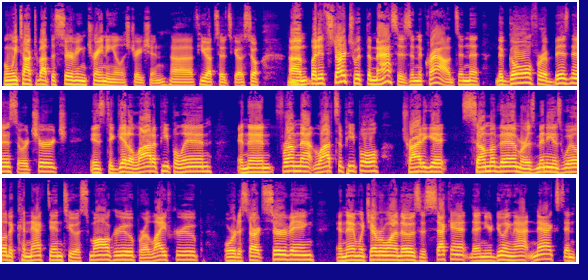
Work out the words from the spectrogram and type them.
when we talked about the serving training illustration uh, a few episodes ago. So, hmm. um, but it starts with the masses and the crowds, and the the goal for a business or a church is to get a lot of people in, and then from that, lots of people try to get some of them or as many as will to connect into a small group or a life group or to start serving. And then whichever one of those is second, then you're doing that next. And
